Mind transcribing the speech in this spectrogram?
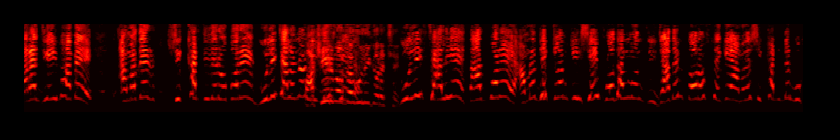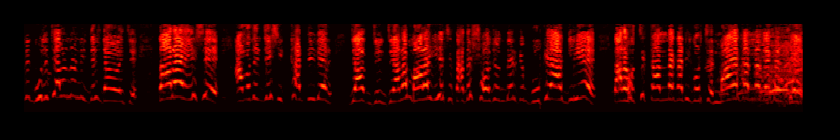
তারা যেইভাবে আমাদের শিক্ষার্থীদের উপরে গুলি চালানো পাখির মতো গুলি করেছে। গুলি চালিয়ে তারপরে বাঙালিদের যারা মারা গিয়েছে, তাদের স্বজনদেরকে বুকে আগলিয়ে তারা হচ্ছে কান্নাকাটি করছেন। মায়া কান্না দেখাচ্ছেন।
